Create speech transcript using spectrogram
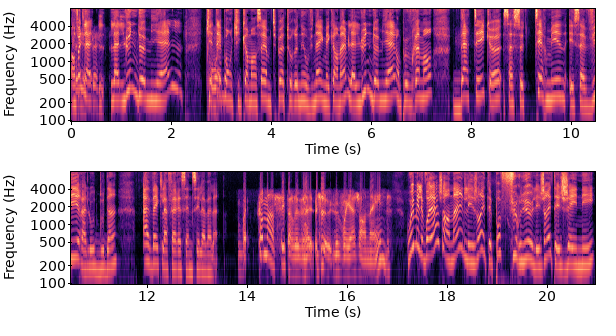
En fait, la, la lune de miel, qui était Ouais. bon, qui commençait un petit peu à tourner au vinaigre, mais quand même, la lune de miel, on peut vraiment dater que ça se termine et ça vire à l'autre boudin avec l'affaire SNC Lavalin. Ouais. Commencer par le, le- le voyage en Inde. Oui, mais le voyage en Inde, les gens étaient pas furieux, les gens étaient gênés,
